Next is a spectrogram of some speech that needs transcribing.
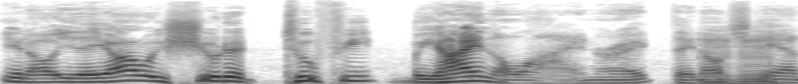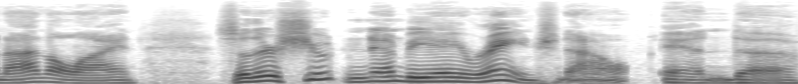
You know, they always shoot it two feet behind the line, right? They don't Mm-hmm. stand on the line, so they're shooting NBA range now. And uh,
